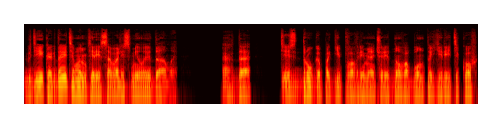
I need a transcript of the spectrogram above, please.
где и когда этим интересовались милые дамы. Ах да, тесть друга погиб во время очередного бунта еретиков,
